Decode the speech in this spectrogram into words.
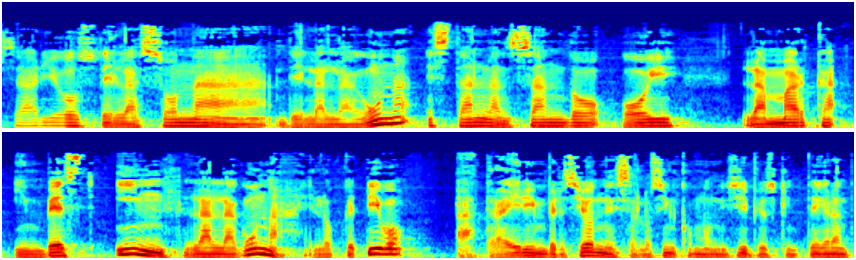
Empresarios de la zona de la laguna están lanzando hoy la marca Invest in La Laguna. El objetivo, atraer inversiones a los cinco municipios que integran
